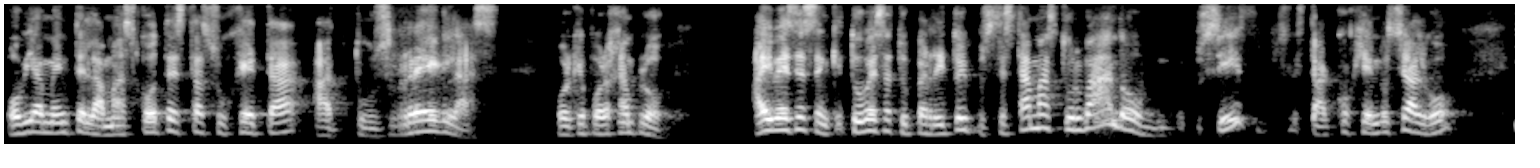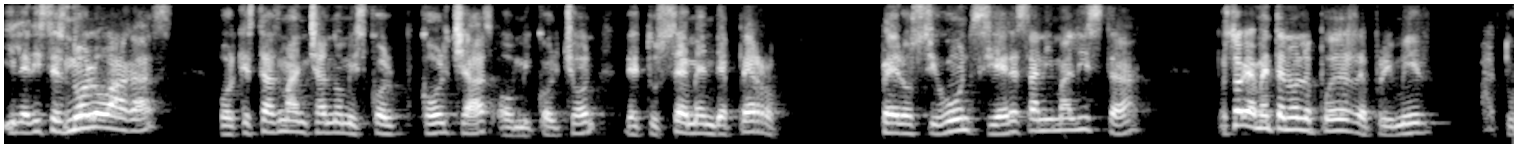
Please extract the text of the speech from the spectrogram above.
obviamente la mascota está sujeta a tus reglas. Porque, por ejemplo, hay veces en que tú ves a tu perrito y pues te está masturbando, sí, está cogiéndose algo y le dices, no lo hagas porque estás manchando mis col colchas o mi colchón de tu semen de perro. Pero según si eres animalista, pues obviamente no le puedes reprimir a tu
